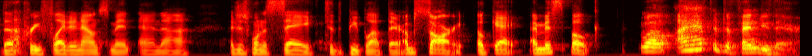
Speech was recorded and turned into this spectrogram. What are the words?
the pre-flight announcement. And uh, I just want to say to the people out there, I'm sorry. Okay, I misspoke. Well, I have to defend you there.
